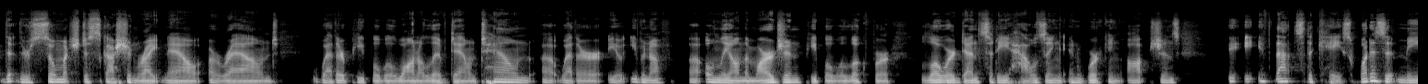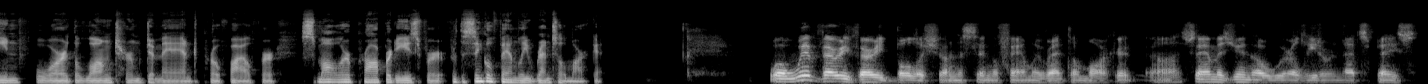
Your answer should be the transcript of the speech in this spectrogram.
there's so much discussion right now around whether people will want to live downtown, uh, whether you know even if uh, only on the margin, people will look for lower density housing and working options. If that's the case, what does it mean for the long term demand profile for smaller properties for for the single family rental market? Well, we're very, very bullish on the single family rental market. Uh, Sam, as you know, we're a leader in that space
